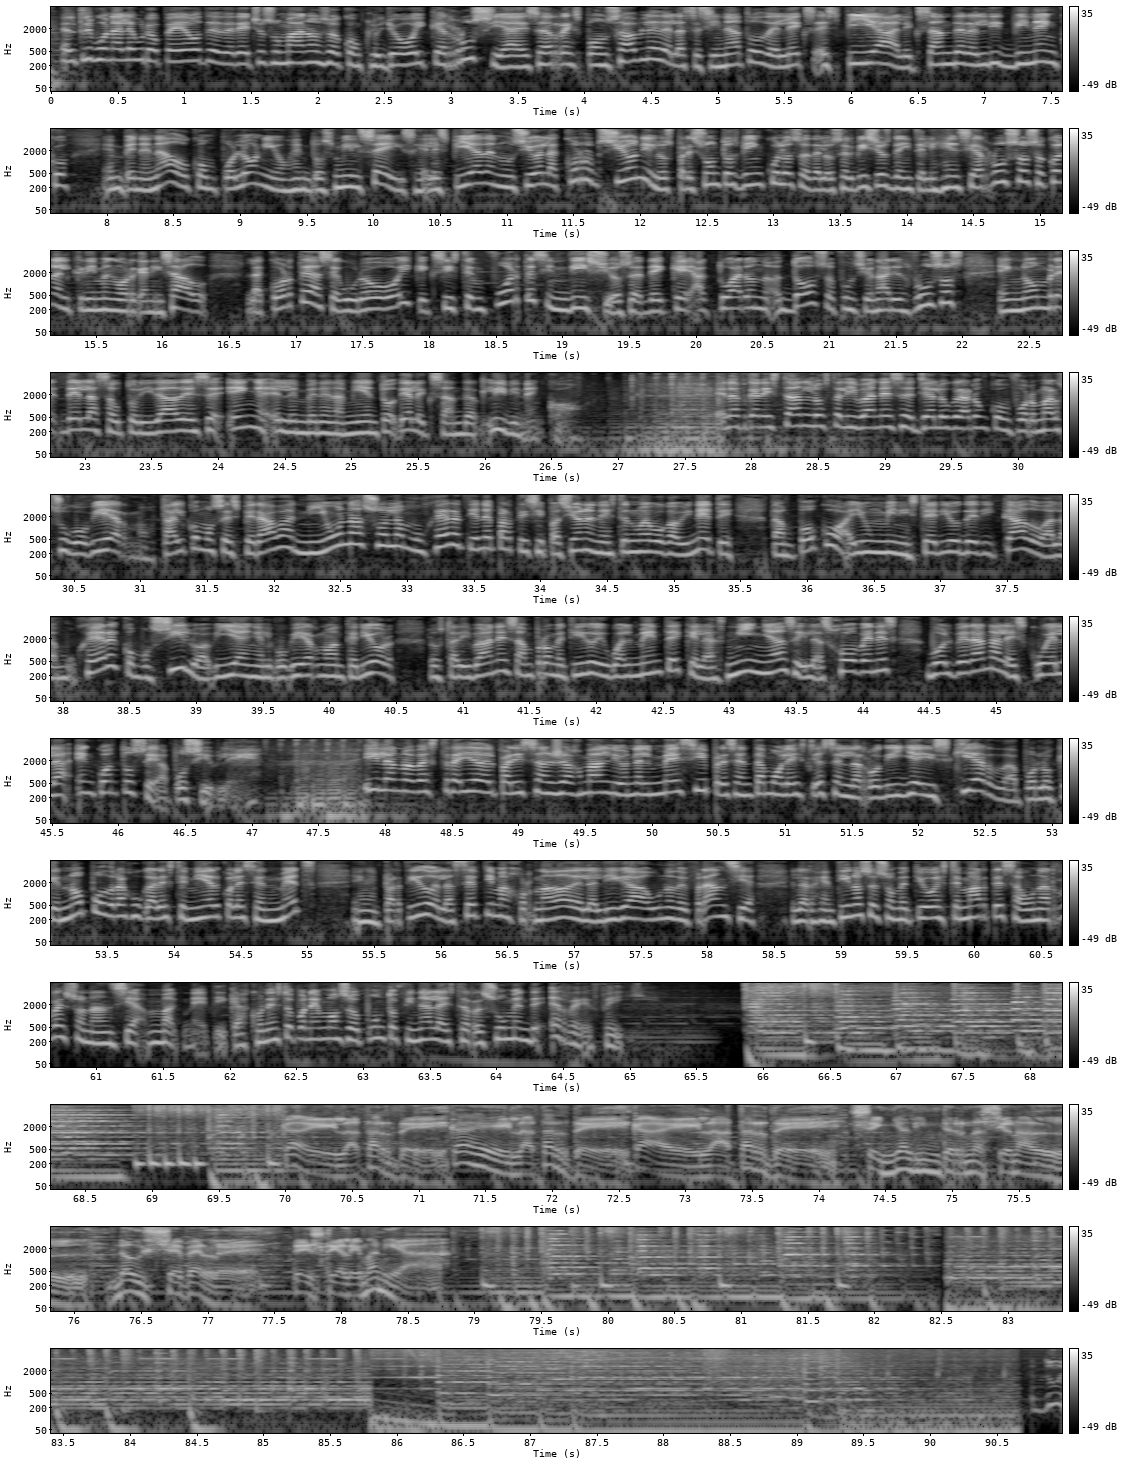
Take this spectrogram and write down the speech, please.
El Tribunal Europeo de Derechos Humanos concluyó hoy que Rusia es responsable del asesinato del ex espía Alexander Litvinenko, envenenado con polonio en 2006. El espía denunció la corrupción y los presuntos vínculos de los servicios de inteligencia rusos con el crimen organizado. La Corte aseguró hoy que existen fuertes indicios de que actuaron dos funcionarios rusos en nombre de las autoridades en el envenenamiento de Alexander Litvinenko. En Afganistán, los talibanes ya lograron conformar su gobierno. Tal como se esperaba, ni una sola mujer tiene participación en este nuevo gabinete. Tampoco hay un ministerio dedicado a la mujer como sí lo había en el gobierno anterior. Los talibanes han prometido igualmente que las niñas y las jóvenes volverán a la escuela en cuanto sea posible. Y la nueva estrella del Paris Saint-Germain, Lionel Messi, presenta molestias en la rodilla izquierda, por lo que no podrá jugar este miércoles en Metz en el partido de la séptima jornada de la Liga 1 de Francia. El argentino se sometió este martes a una resonancia magnética. Con esto ponemos punto final a este resumen de RFI. Cae la tarde, cae la tarde, cae la tarde. Señal internacional, Deutsche Welle, desde Alemania.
